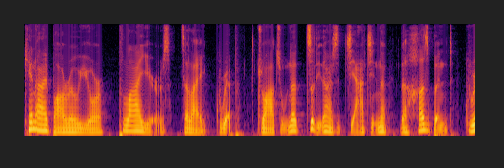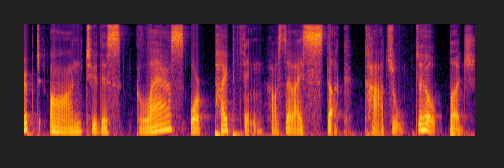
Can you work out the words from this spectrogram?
Can I borrow your pliers？再来，grip， 抓住。那这里当然是夹紧。那 the husband gripped on to this glass or pipe thing。好，再来，stuck。卡住，最后 budge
